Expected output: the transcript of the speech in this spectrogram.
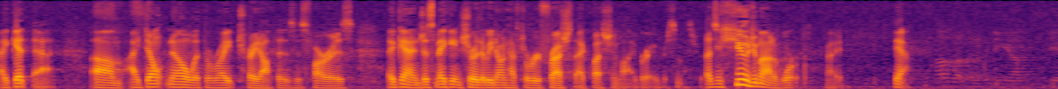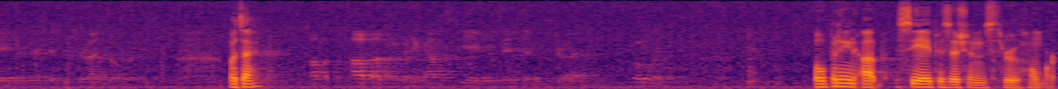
I get that. Um, I don't know what the right trade-off is as far as, again, just making sure that we don't have to refresh that question library every semester. That's a huge amount of work, right? Yeah. What's that? Opening up CA positions through homework.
